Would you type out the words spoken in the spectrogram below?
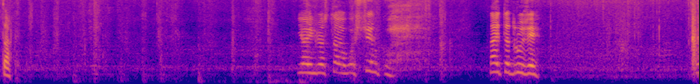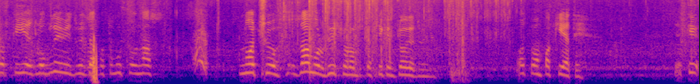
Так. Я їм розставив вощинку. Знаєте, друзі, трошки є злобливість, друзі, тому що у нас ночі замор, робиться стільки бджоли, друзі. От вам пакети. Які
